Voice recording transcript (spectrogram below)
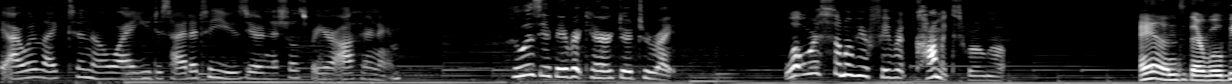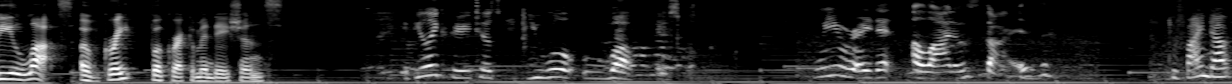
I would like to know why you decided to use your initials for your author name. Who is your favorite character to write? What were some of your favorite comics growing up? And there will be lots of great book recommendations. If you like fairy tales, you will love this book. We rate it a lot of stars. To find out,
